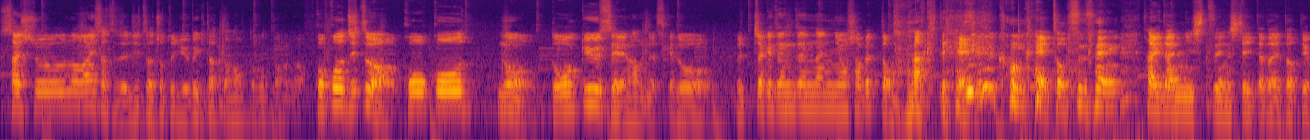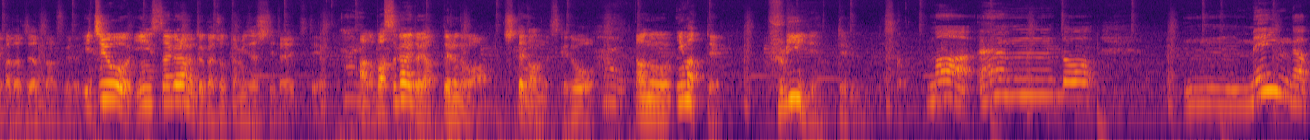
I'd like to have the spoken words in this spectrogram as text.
最初の挨拶で実はちょっと言うべきだったなと思ったのがここ実は高校の同級生なんですけどぶっちゃけ全然何にも喋ったことなくて 今回突然対談に出演していただいたっていう形だったんですけど一応インスタグラムとかちょっと見させていただいてて、はい。あのバスガイドやってるのは知ってたんですけど、はい。あの今ってフリーでやってるんですか？まあうーんとうーんメインが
